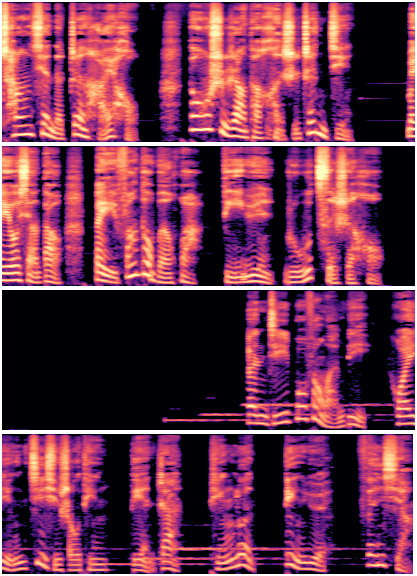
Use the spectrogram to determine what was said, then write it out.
沧县的镇海吼，都是让他很是震惊。没有想到北方的文化底蕴如此深厚。本集播放完毕，欢迎继续收听，点赞、评论、订阅、分享。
